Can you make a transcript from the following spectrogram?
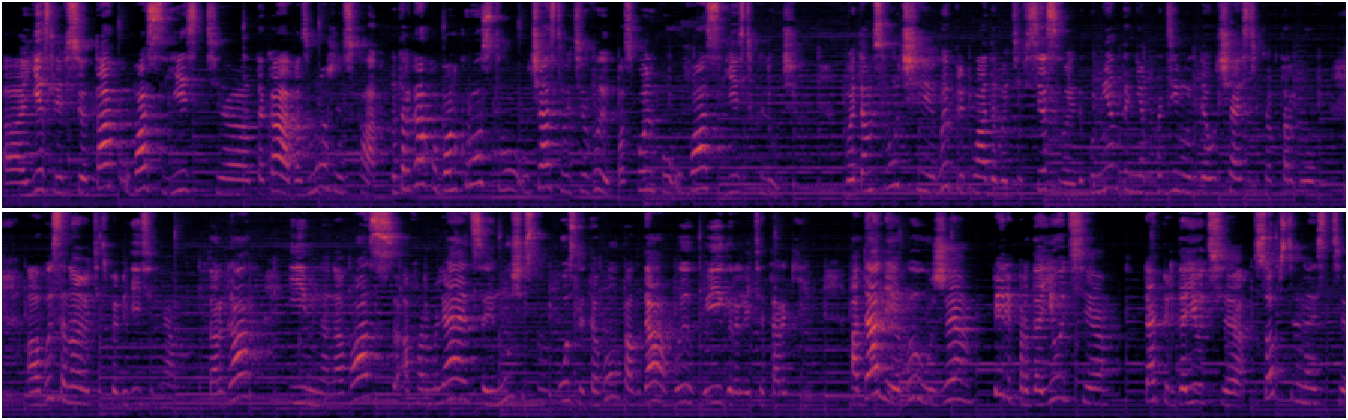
а, если все так, у вас есть э, такая возможность, как на торгах по банкротству участвуете вы, поскольку у вас есть ключ. В этом случае вы прикладываете все свои документы, необходимые для участников торгов, а вы становитесь победителем в торгах, и именно на вас оформляется имущество после того, когда вы выиграли эти торги. А далее вы уже перепродаете да, передаете собственность э,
